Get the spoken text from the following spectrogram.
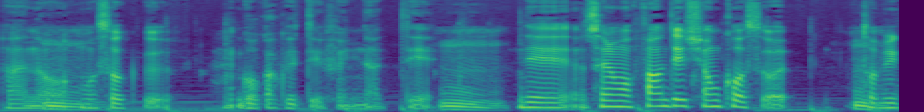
あの、うん。もう即合格っていう風になって、うん。でそれもファウンデーションコースをうん。飛び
